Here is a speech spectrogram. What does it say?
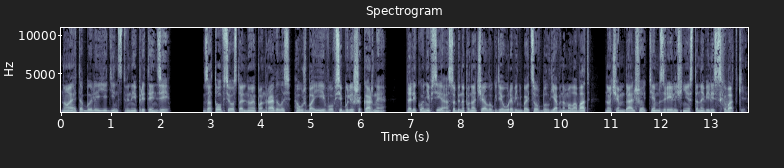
но это были единственные претензии. Зато все остальное понравилось, а уж бои и вовсе были шикарные. Далеко не все, особенно поначалу, где уровень бойцов был явно маловат, но чем дальше, тем зрелищнее становились схватки.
